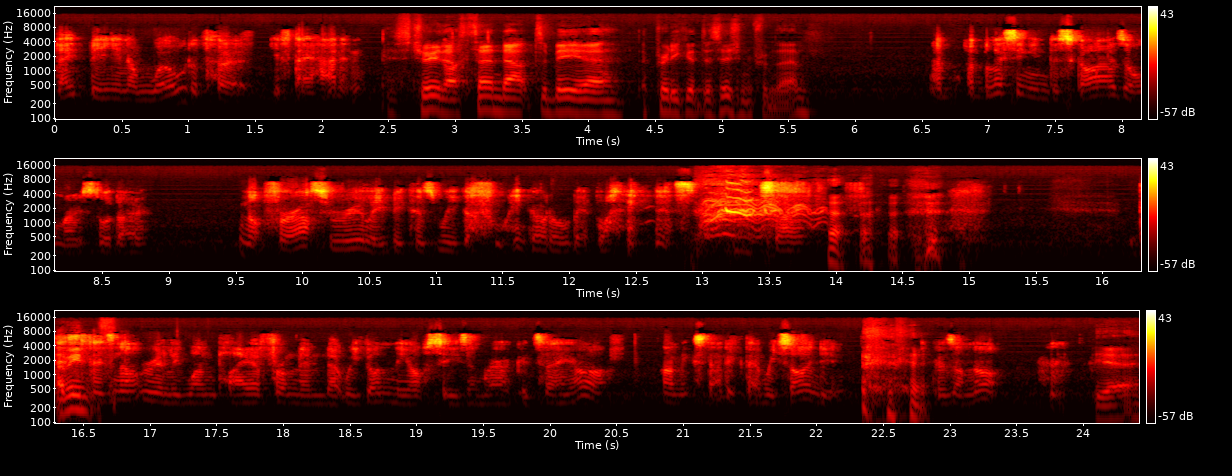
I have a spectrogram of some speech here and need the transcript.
they'd be in a world of hurt if they hadn't. It's true. That's turned out to be a, a pretty good decision from them. A, a, blessing in disguise, almost. Although not for us really, because we got we got all their players. so. I mean, there's not really one player from them that we got in the off season where I could say, "Oh, I'm ecstatic that we signed him," because I'm not. yeah,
